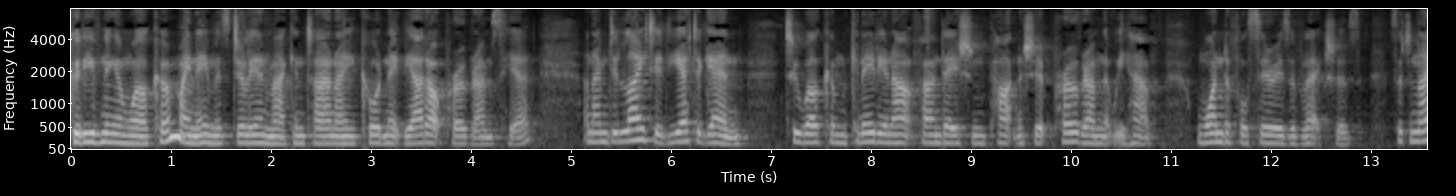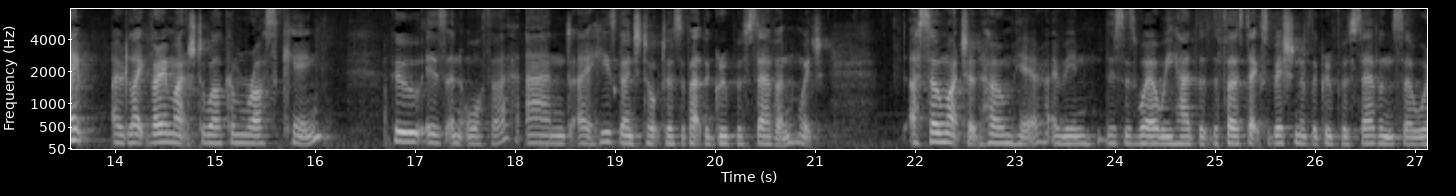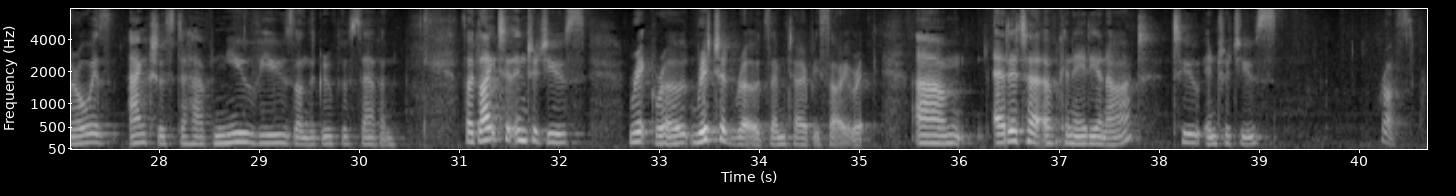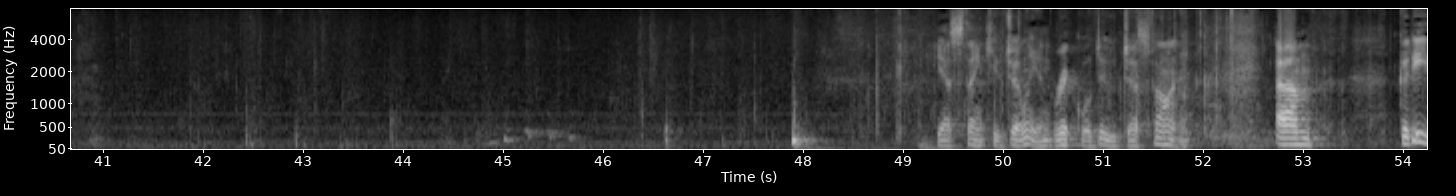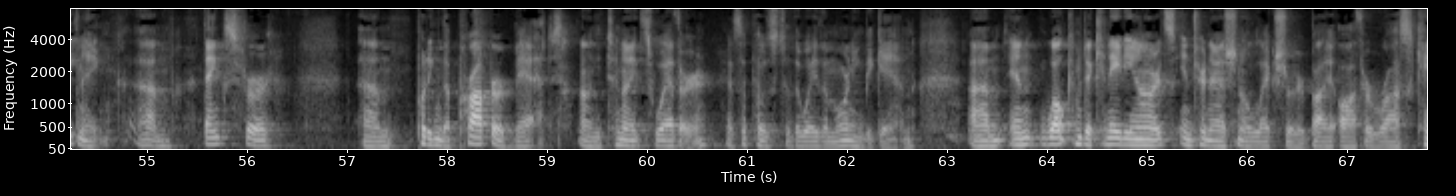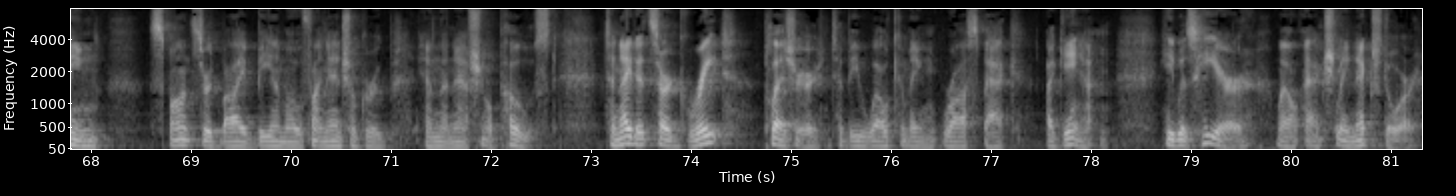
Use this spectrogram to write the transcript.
Good evening and welcome. My name is Gillian McIntyre and I coordinate the adult programs here. And I'm delighted yet again to welcome the Canadian Art Foundation partnership program that we have. Wonderful series of lectures. So tonight I would like very much to welcome Ross King, who is an author, and uh, he's going to talk to us about the Group of Seven, which are so much at home here. I mean, this is where we had the, the, first exhibition of the Group of Seven, so we're always anxious to have new views on the Group of Seven. So I'd like to introduce Rick Richard Rhodes, I'm terribly sorry, Rick, um, editor of Canadian Art, to introduce Ross. Yes, thank you, Gillian. Rick will do just fine. Um, good evening. Um, thanks for um, putting the proper bet on tonight's weather as opposed to the way the morning began. Um, and welcome to Canadian Arts International Lecture by author Ross King, sponsored by BMO Financial Group and the National Post. Tonight it's our great pleasure to be welcoming Ross back again. He was here, well, actually next door,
